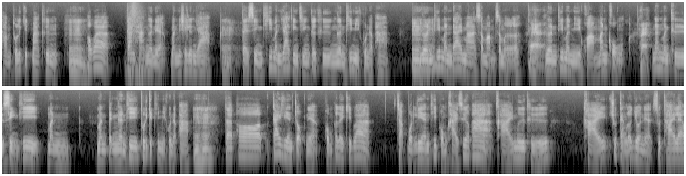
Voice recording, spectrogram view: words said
ธรรมธุรกิจมากขึ้นอืมเพราะว่า การหาเงินเนี่ยมันไม่ใช่เรื่องยากอืมแต่สิ่งที่มันยากจริง ๆ ก็คือเงินที่มีคุณภาพอืมเงินที่มันได้มาสม่ำเสมออ่าเงินที่มันมีความมั่นคงฮะนั่นมันคือสิ่งที่มันมันเป็นเงินที่ธุรกิจที่มีคุณภาพอือฮึแต่พอใกล้เรียนจบเนี่ย ผมก็เลยคิดว่าจากบทเรียนที่ผมขายเสื้อผ้า ขายมือถือ ขายชุดแต่งรถยนต์เนี่ยสุดท้ายแล้ว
